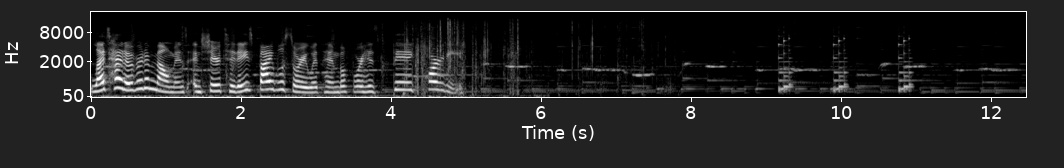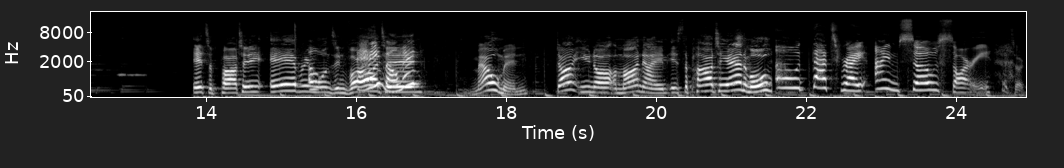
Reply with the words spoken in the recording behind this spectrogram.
Let's head over to Melman's and share today's Bible story with him before his big party. It's a party, everyone's invited. Oh, hey, Melman. Melman? Don't you know my name is the party animal? Oh, that's right. I'm so sorry. It's okay.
